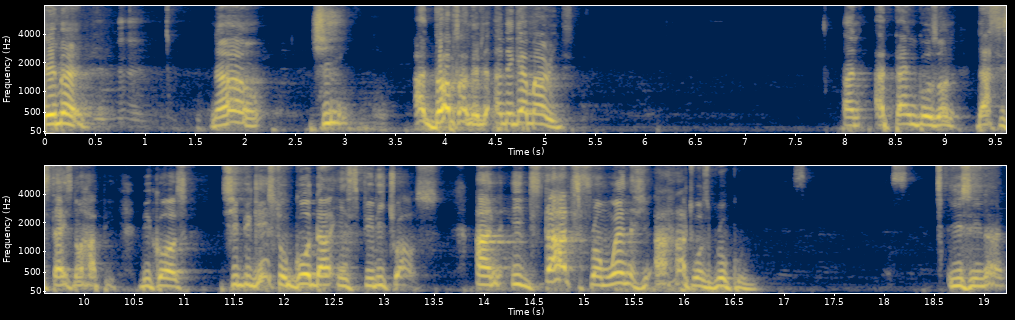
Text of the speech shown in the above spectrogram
Amen. Now, she adopts and, and they get married. And as time goes on, that sister is not happy because she begins to go down in spirituals. And it starts from when her heart was broken. You see that?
